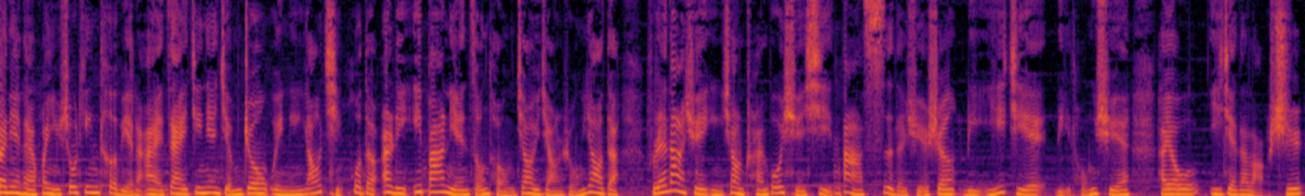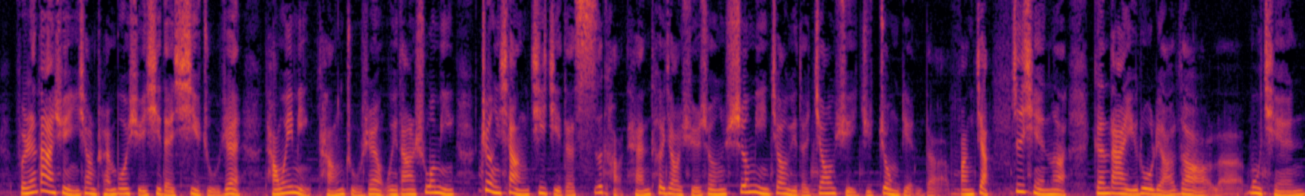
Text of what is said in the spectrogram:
教电台欢迎收听《特别的爱》。在今天节目中，为您邀请获得二零一八年总统教育奖荣耀的辅仁大学影像传播学系大四的学生李怡杰李同学，还有怡杰的老师，辅仁大学影像传播学系的系主任唐维敏唐主任，为大家说明正向积极的思考，谈特教学生生命教育的教学及重点的方向。之前呢，跟大家一路聊到了目前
